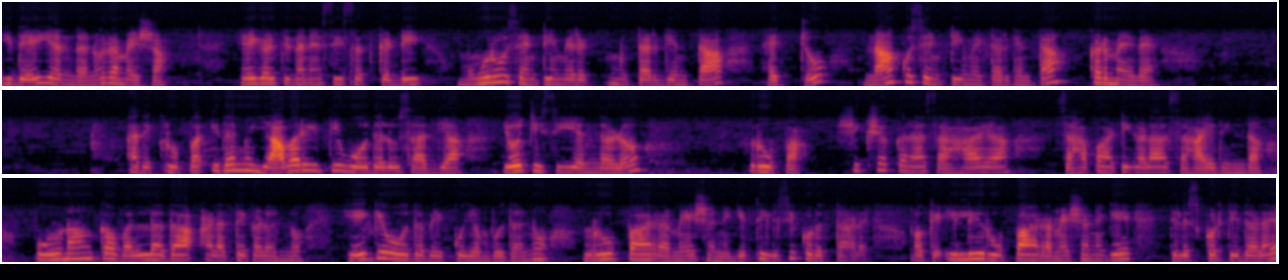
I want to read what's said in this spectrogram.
ಇದೆ ಎಂದನು ರಮೇಶ. ಹೇಗೆ ಹೇಳ್ತಿದ್ದಾನೆ, ಸೀಸದ ಕಡ್ಡಿ ಮೂರು ಸೆಂಟಿಮೀಟರ್ಗಿಂತ ಹೆಚ್ಚು ನಾಲ್ಕು ಸೆಂಟಿಮೀಟರ್ಗಿಂತ ಕಡಿಮೆ ಇದೆ. ಅದಕ್ಕೆ ರೂಪ ಇದನ್ನು ಯಾವ ರೀತಿ ಓದಲು ಸಾಧ್ಯ? ಯೋಚಿಸಿ ಎಂದಳು ರೂಪ. ಶಿಕ್ಷಕರ ಸಹಾಯ, ಸಹಪಾಠಿಗಳ ಸಹಾಯದಿಂದ ಪೂರ್ಣಾಂಕವಲ್ಲದ ಅಳತೆಗಳನ್ನು ಹೇಗೆ ಓದಬೇಕು ಎಂಬುದನ್ನು ರೂಪ ರಮೇಶನಿಗೆ ತಿಳಿಸಿಕೊಡುತ್ತಾಳೆ. ಓಕೆ, ಇಲ್ಲಿ ರೂಪ ರಮೇಶನಿಗೆ ತಿಳಿಸ್ಕೊಡ್ತಿದ್ದಾಳೆ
